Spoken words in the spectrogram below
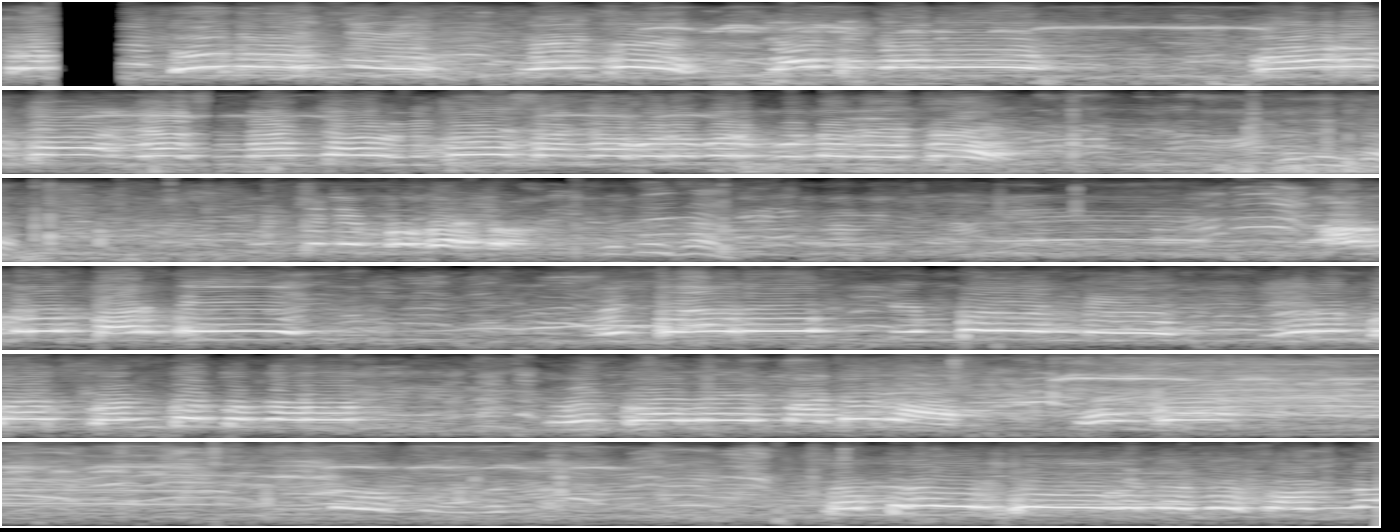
क्रमांक दोन वरती यायचंय या ठिकाणी खेळाडूंच्या या संघाच्या विजय संघाबरोबर फोटो घ्यायचा आहे नितीन सर तुमची टिप्पू करतो नितीन सर अमृत भारती विद्यालय पिंपळवंडी विरुद्ध संत तुकाराम विद्यालय पाटोदा यांचा सतरा वर्ष वयोगटाचा सामना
